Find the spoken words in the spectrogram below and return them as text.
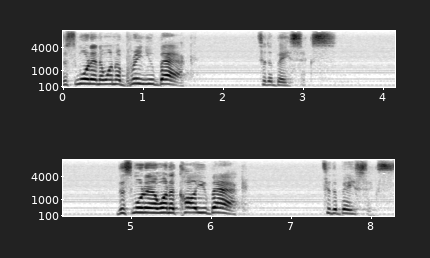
This morning, I want to bring you back to the basics. This morning, I want to call you back to the basics.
